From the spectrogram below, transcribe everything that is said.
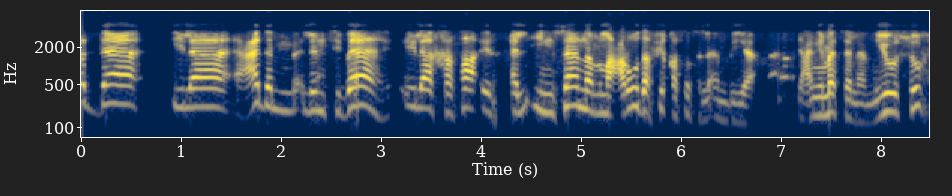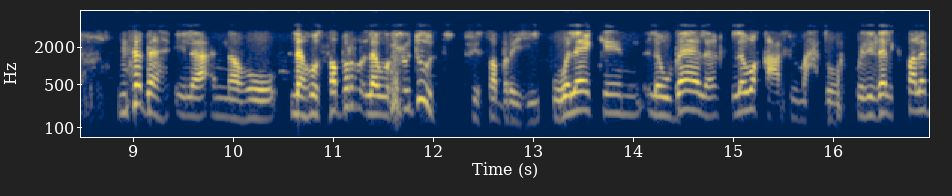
أدى إلى عدم الانتباه إلى خصائص الإنسان المعروضة في قصص الأنبياء. يعني مثلا يوسف انتبه إلى أنه له صبر له حدود في صبره ولكن لو بالغ لوقع في المحظور ولذلك طلب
